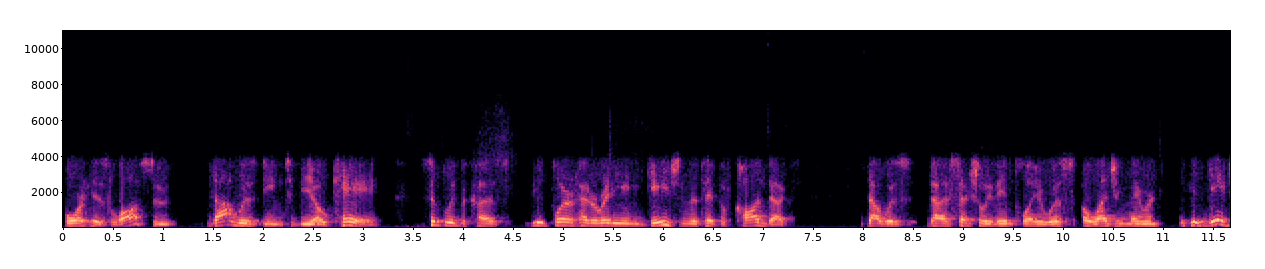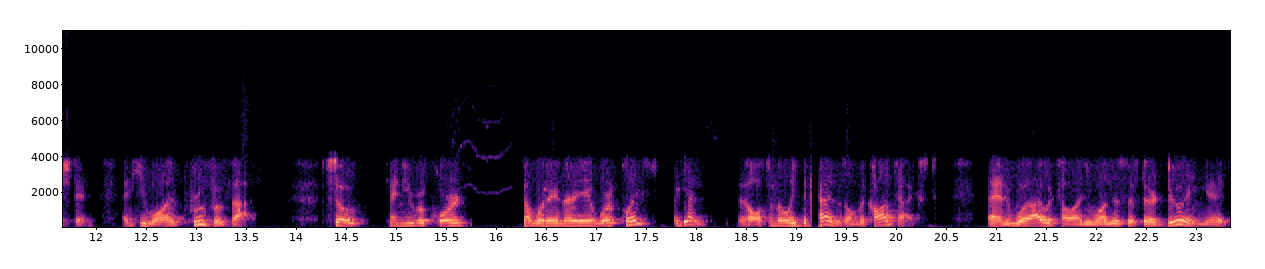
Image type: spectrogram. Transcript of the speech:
for his lawsuit, that was deemed to be okay simply because the employer had already engaged in the type of conduct that was that essentially the employee was alleging they were engaged in, and he wanted proof of that. So, can you record someone in a workplace? Again, it ultimately depends on the context. And what I would tell anyone is if they're doing it,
